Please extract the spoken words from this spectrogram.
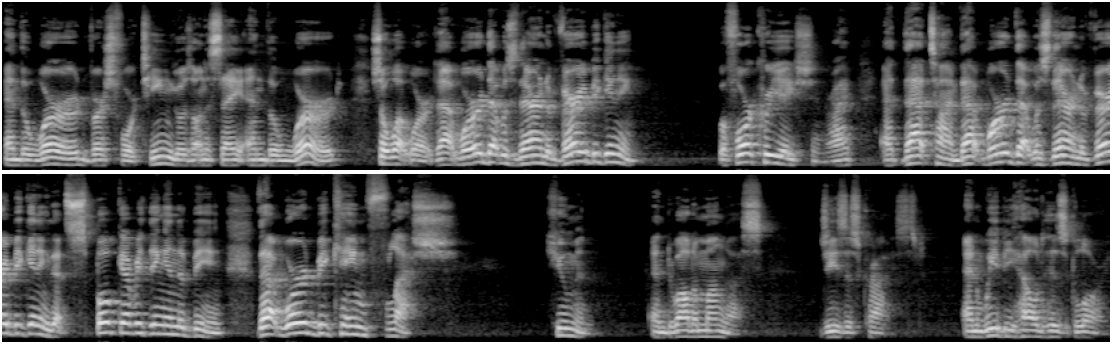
And the word, verse 14 goes on to say, and the word, so what word? That word that was there in the very beginning, before creation, right? At that time, that word that was there in the very beginning that spoke everything into being, that word became flesh, human, and dwelt among us, Jesus Christ. And we beheld his glory,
